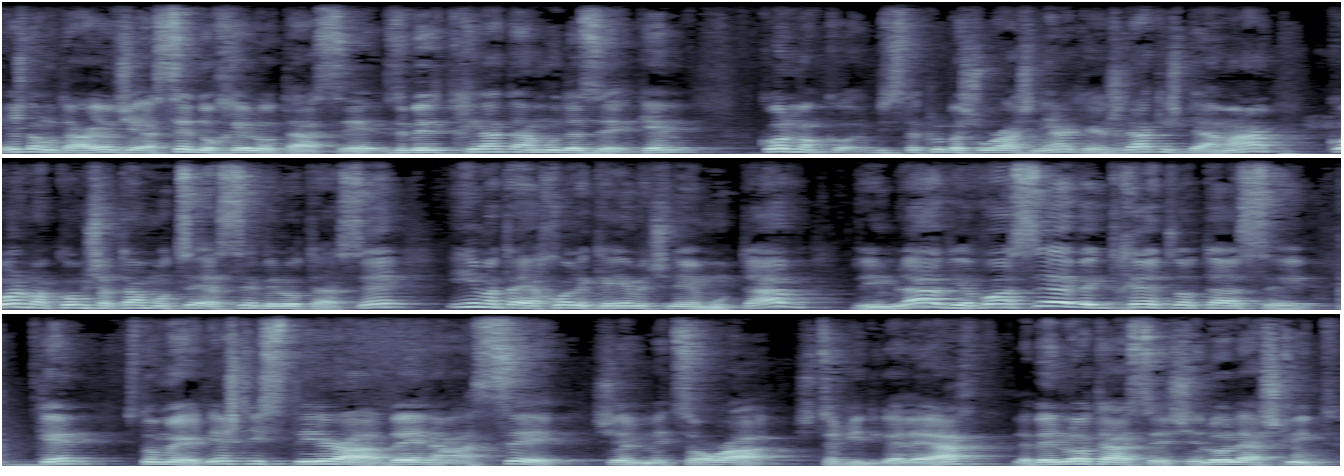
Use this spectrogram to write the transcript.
יש לנו את הרעיון שיעשה דוחה לא תעשה זה בתחילת העמוד הזה כן? כל מקום, תסתכלו בשורה השנייה כי ריש לקיש דאמר כל מקום שאתה מוצא עשה ולא תעשה אם אתה יכול לקיים את שניהם מוטב ואם לאו יבוא עשה וידחה את לא תעשה כן? זאת אומרת יש לי סתירה בין העשה של מצורע שצריך להתגלח לבין לא תעשה שלא להשחית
